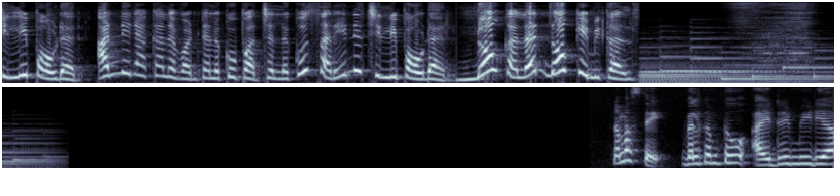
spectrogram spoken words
చిల్లీ పౌడర్ అన్ని రకాల వంటలకు పచ్చళ్ళకు సరైన chilli powder no colour no chemicals నమస్తే. వెల్కమ్ టు ఐడ్రీ మీడియా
